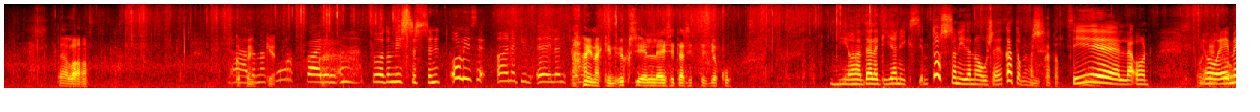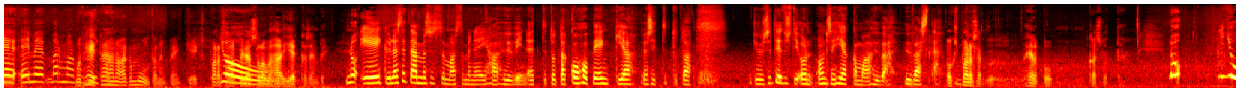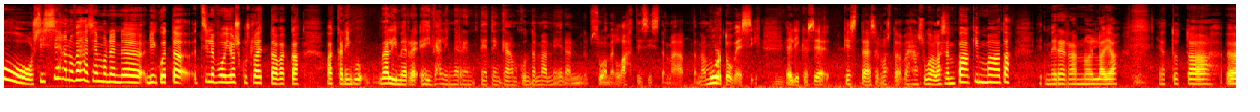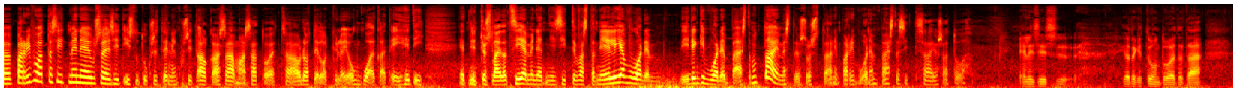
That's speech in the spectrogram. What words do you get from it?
Täällä on Täältä mä kurkkailin, tuota missä se nyt oli se ainakin eilen. ainakin yksi, ellei sitä sitten joku. Niin onhan täälläkin jäniksiä, mutta tossa niitä nousee, katsopas. No niin, kato. Siellä on. Oikein Joo, ei me, ei me varmaan... Mutta hei, viikko- tämähän on aika multainen penkki. Eikö parsalla pitäisi olla vähän hiekkaisempi? No ei, kyllä se tämmöisessä maassa menee ihan hyvin. Että tota kohopenkkiä ja sitten tota, kyllä se tietysti on, on se hiekkamaa hyvä, hyvästä. Onko parsa helppo kasvattaa? No joo, siis sehän on vähän semmoinen, niin kuin, että, että sille voi joskus laittaa vaikka, vaikka niin kuin välimeren, ei välimeren tietenkään, kun tämä meidän Suomen lahti, siis tämä, tämä murtovesi. Mm. Eli se kestää semmoista vähän suolaisempaakin maata, että merenrannoilla. Ja, ja tota, pari vuotta siitä menee usein sit istutukset ennen kuin sit alkaa saamaan satoa, että saa odotella kyllä jonkun aikaa, että ei heti. Että nyt jos laitat siemenet, niin sitten vasta neljän vuoden, viidenkin vuoden päästä, mutta taimesta jos ostaa, niin pari vuoden päästä sitten saa jo satoa. Eli siis jotenkin tuntuu, että tämä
